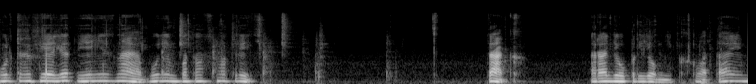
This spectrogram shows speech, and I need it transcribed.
Ультрафиолет, я не знаю. Будем потом смотреть. Так. Радиоприемник хватаем.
